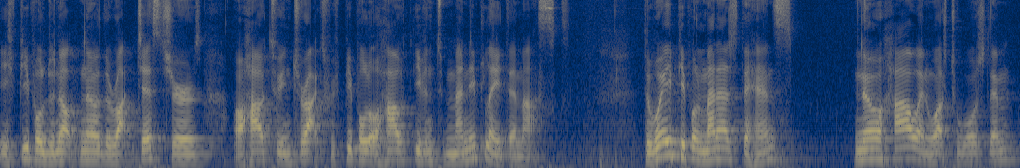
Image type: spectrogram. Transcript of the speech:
if people do not know the right gestures or how to interact with people or how even to manipulate their masks. The way people manage their hands, know how and what to wash them,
